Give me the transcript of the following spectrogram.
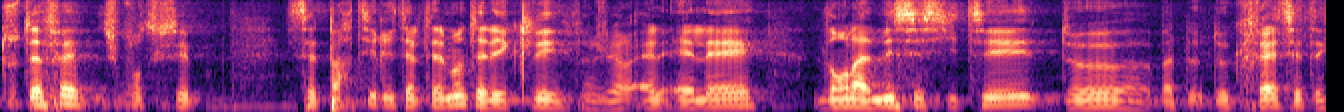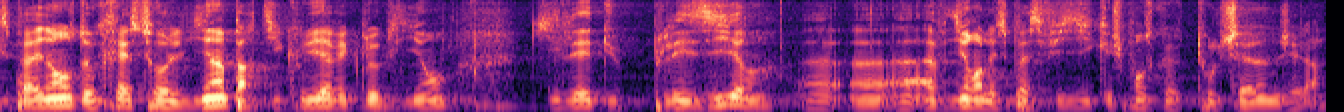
Tout à fait. Je pense que cette partie Retailtainment, elle est clé. elle, est dans la nécessité euh, bah, de, de, créer cette expérience, de créer ce lien particulier avec le client, qu'il ait du plaisir à, venir en espace physique. Et je pense que tout le challenge est là.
